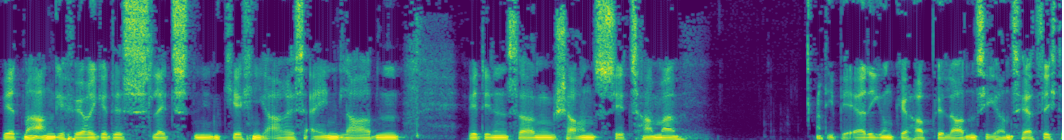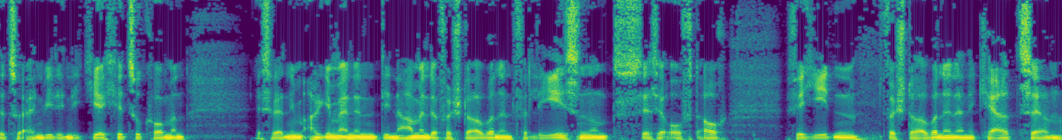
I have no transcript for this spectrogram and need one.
wird man Angehörige des letzten Kirchenjahres einladen, wird ihnen sagen, schauen Sie, jetzt haben wir die Beerdigung gehabt. Wir laden Sie ganz herzlich dazu ein, wieder in die Kirche zu kommen. Es werden im Allgemeinen die Namen der Verstorbenen verlesen und sehr, sehr oft auch für jeden Verstorbenen eine Kerze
